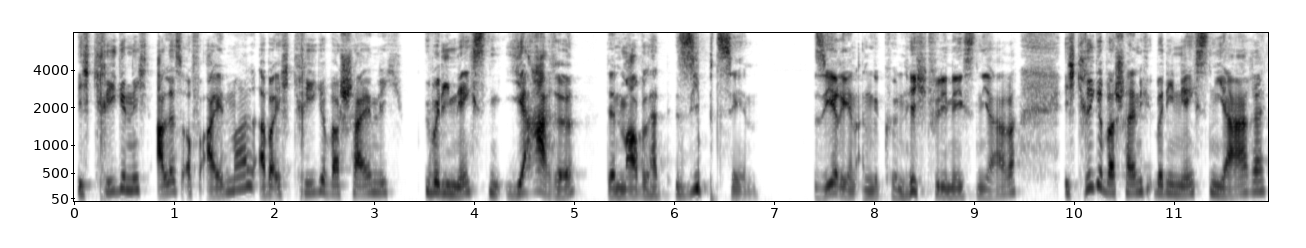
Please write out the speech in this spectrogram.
ich kriege nicht alles auf einmal, aber ich kriege wahrscheinlich über die nächsten Jahre, denn Marvel hat 17 Serien angekündigt für die nächsten Jahre. Ich kriege wahrscheinlich über die nächsten Jahre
